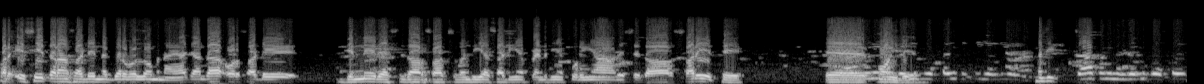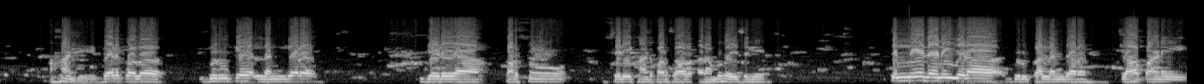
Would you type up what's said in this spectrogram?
ਪਰ ਇਸੇ ਤਰ੍ਹਾਂ ਸਾਡੇ ਨਗਰ ਵੱਲੋਂ ਮਨਾਇਆ ਜਾਂਦਾ ਔਰ ਸਾਡੇ ਜਿੰਨੇ ਰਿਸ਼ਤੇਦਾਰ ਸਾਕ ਸੰਬੰਧੀ ਆ, ਸਾਡੀਆਂ ਪਿੰਡ ਦੀਆਂ ਕੁੜੀਆਂ, ਰਿਸ਼ਤੇਦਾਰ ਸਾਰੇ ਇੱਥੇ ਪਹੁੰਚਦੇ ਆ। ਹਾਂਜੀ। ਚਾਹ ਪਾਣੀ ਲੰਗਰ ਦੀ ਵਿਵਸਥਾ ਹਾਂਜੀ, ਬਿਲਕੁਲ ਗੁਰੂ ਕੇ ਲੰਗਰ ਜਿਹੜੇ ਆ, ਪਰਸੋਂ ਸ੍ਰੀ ਅਖੰਡਪੁਰ ਸਾਹਿਬ ਆਰੰਭ ਹੋਏ ਸੀਗੇ। ਤਿੰਨੇ ਦਿਨ ਹੀ ਜਿਹੜਾ ਗੁਰੂ ਕਾ ਲੰਗਰ, ਚਾਹ ਪਾਣੀ,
